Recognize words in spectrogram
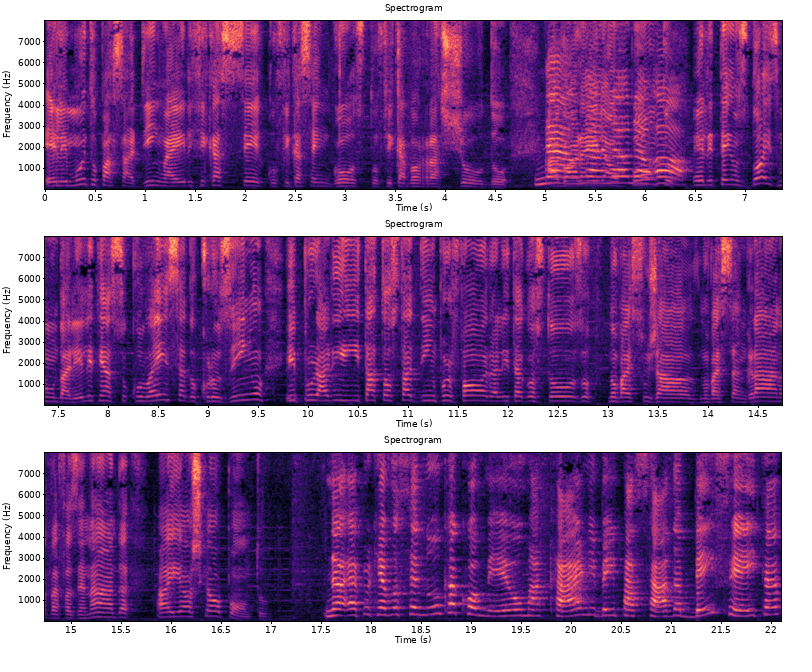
Ele muito passadinho, aí ele fica seco, fica sem gosto, fica borrachudo. Não, Agora não, ele não, não, ponto, ó. ele tem os dois mundos ali, ele tem a suculência do cruzinho e por ali e tá tostadinho por fora, ali tá gostoso, não vai sujar, não vai sangrar, não vai fazer nada. Aí eu acho que é o ponto. Não, é porque você nunca comeu uma carne bem passada, bem feita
